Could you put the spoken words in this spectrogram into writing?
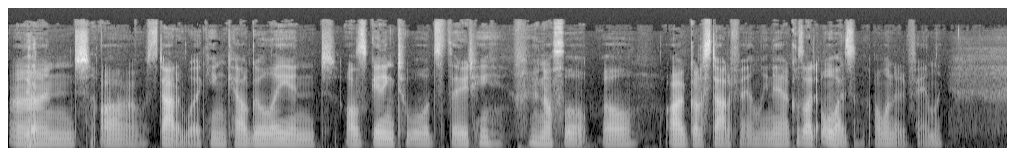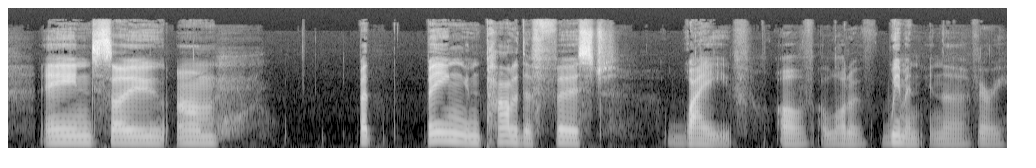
and yep. I started working in Kalgoorlie and I was getting towards 30 and I thought, well, I've got to start a family now because I always, I wanted a family. And so, um, but being in part of the first wave of a lot of women in the very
